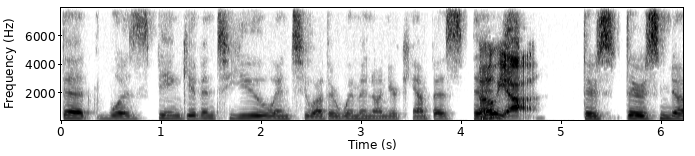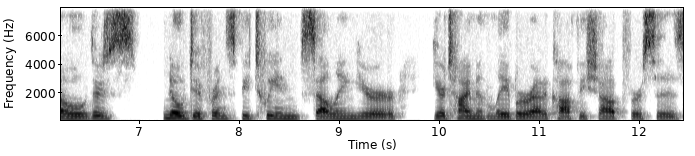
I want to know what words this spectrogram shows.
that was being given to you and to other women on your campus oh yeah. there's there's no there's no difference between selling your your time and labor at a coffee shop versus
